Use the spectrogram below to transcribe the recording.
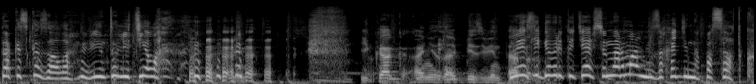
так и сказала. Винт улетела. И как, а, не знаю, без винта? Ну, если говорит, у тебя все нормально, заходи на посадку.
